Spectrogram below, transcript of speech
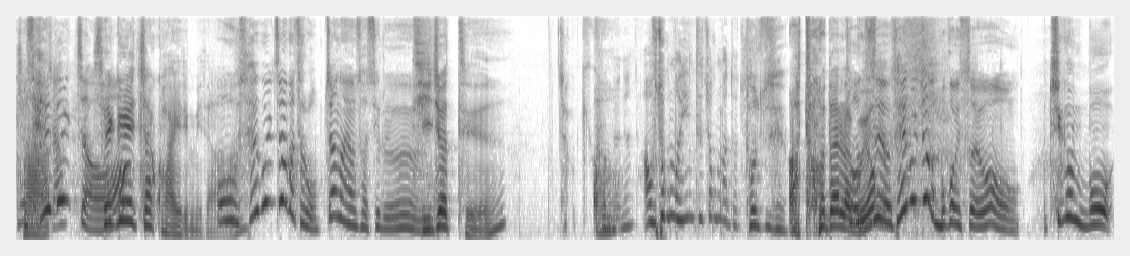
자, 세 글자. 세 글자 과일입니다. 어, 세 글자가 잘 없잖아요, 사실은. 디저트. 그러면은 아 조금만 힌트 조금만 더. 더 주세요. 아, 더더 달라고요? 주세요. 세 글자가 뭐가 있어요? 지금 뭐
